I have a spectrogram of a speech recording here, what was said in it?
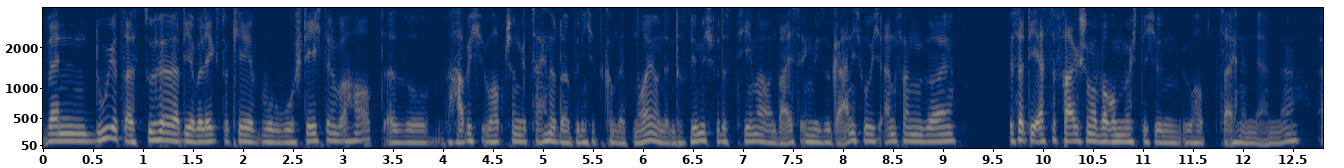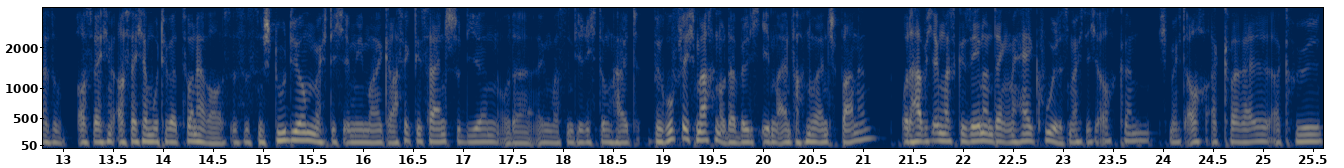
wenn du jetzt als Zuhörer dir überlegst, okay, wo, wo stehe ich denn überhaupt? Also habe ich überhaupt schon gezeichnet oder bin ich jetzt komplett neu und interessiere mich für das Thema und weiß irgendwie so gar nicht, wo ich anfangen soll? Ist halt die erste Frage schon mal, warum möchte ich denn überhaupt zeichnen lernen? Ne? Also aus, welchem, aus welcher Motivation heraus? Ist es ein Studium? Möchte ich irgendwie mal Grafikdesign studieren oder irgendwas in die Richtung halt beruflich machen oder will ich eben einfach nur entspannen? Oder habe ich irgendwas gesehen und denke mir, hey cool, das möchte ich auch können. Ich möchte auch Aquarell, Acryl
